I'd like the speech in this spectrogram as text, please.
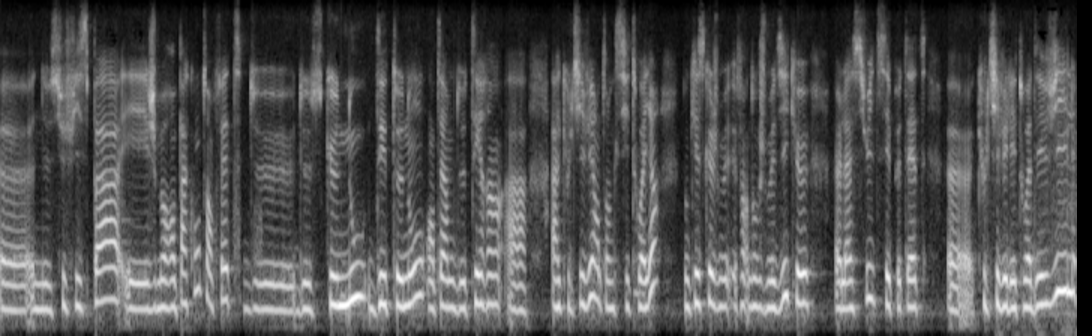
euh, ne suffise pas et je me rends pas compte, en fait, de, de ce que nous détenons en termes de terrain à, à cultiver en tant que citoyen. Donc, qu'est-ce que je me, enfin, donc je me dis que euh, la suite, c'est peut-être cultiver les toits des villes,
